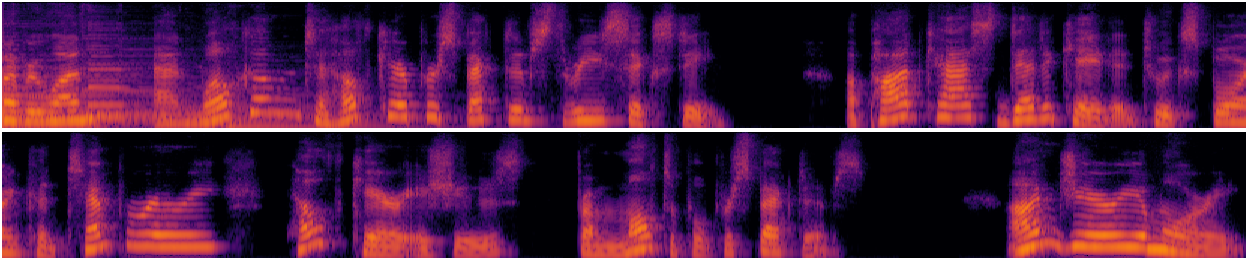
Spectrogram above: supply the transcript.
everyone, and welcome to Healthcare Perspectives 360, a podcast dedicated to exploring contemporary healthcare issues from multiple perspectives. I'm Geri Amori,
